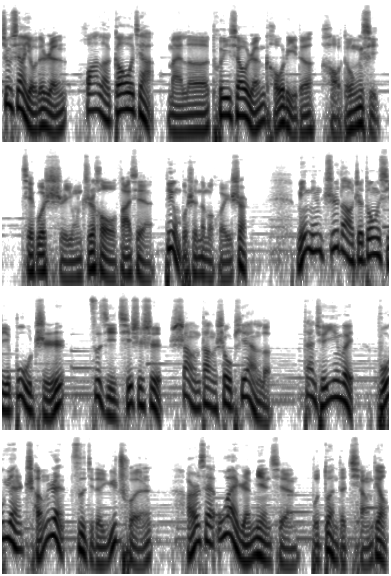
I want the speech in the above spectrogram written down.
就像有的人花了高价买了推销人口里的好东西，结果使用之后发现并不是那么回事儿。明明知道这东西不值，自己其实是上当受骗了，但却因为不愿承认自己的愚蠢，而在外人面前不断的强调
